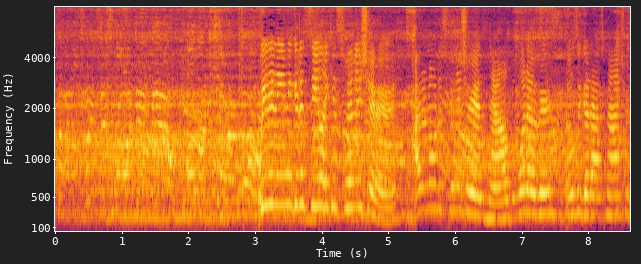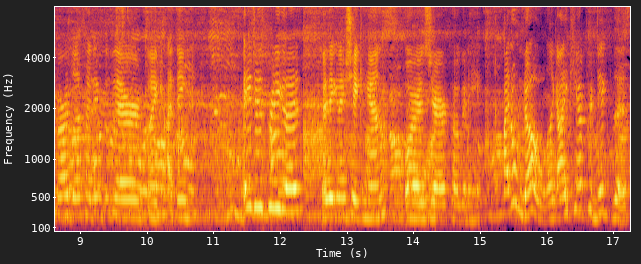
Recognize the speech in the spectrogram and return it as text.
Styles wins his Raw debut over Jericho. We didn't even get to see like his finisher. I don't know what his finisher is now, but whatever. That was a good ass match regardless. I think that they're like I think AJ's pretty good. Are they gonna shake hands? Or is Jericho gonna hit I don't know. Like I can't predict this.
